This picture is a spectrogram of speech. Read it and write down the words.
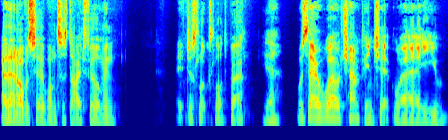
And then obviously once I started filming, it just looks loads better. Yeah. Was there a world championship where you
